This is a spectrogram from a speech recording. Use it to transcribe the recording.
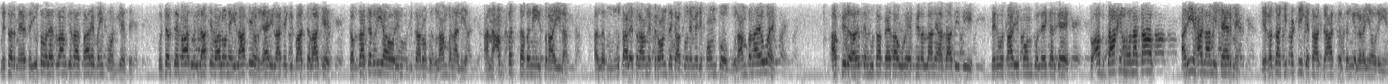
مصر میں ایسے یوسف علیہ السلام کے ساتھ سارے وہیں پہنچ گئے تھے۔ کچھ عرصے بعد وہ علاقے والوں نے علاقے اور غیر علاقے کی بات چلا کے قبضہ کر لیا اور ان بیچاروں کو غلام بنا لیا۔ ان اب بنی اسرائیل۔ موسا علیہ السلام نے فرعون سے کہا تو نے میری قوم کو غلام بنایا ہوا ہے. اب پھر حضرت موسا پیدا ہوئے، پھر اللہ نے آزادی دی، پھر وہ ساری قوم کو لے کر گئے۔ تو اب داخل ہونا تھا اریحا نامی شہر میں۔ یہ غزہ کی پٹی کے ساتھ جہاں آج کل جنگیں لڑائیاں ہو رہی ہیں۔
